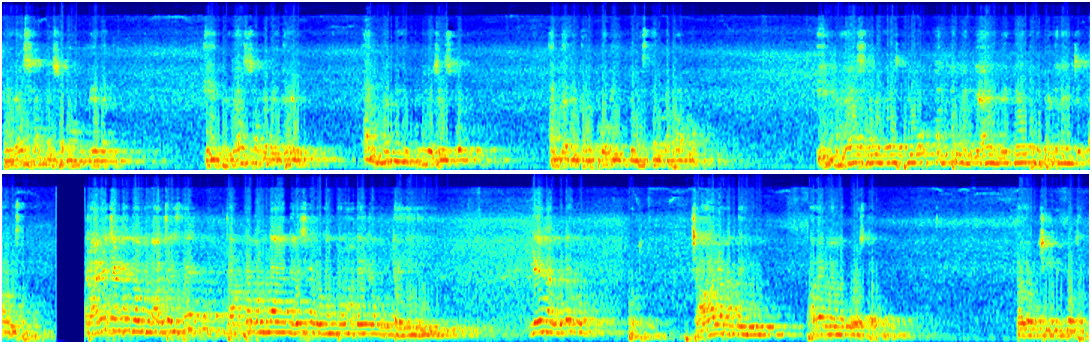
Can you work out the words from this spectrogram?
ప్రజాస్వామ్య స్వభావం లేదని. ఈ ప్రజాస్వామ్యం అయితే అందరినీ ఇంటిలో చేసుకొని అందరినీ కలుపుకొని వ్యవస్థ నడపాలి. ఈ ప్రజాస్వామ్య వ్యవస్థలో అంతిమ న్యాయ నిర్ణేతలు పెట్టలేని భావిస్తాము కార్యాచరణతో నువ్వు ఆచరిస్తే తప్పకుండా గెలిచిన గుణంతో అనేకం ఉంటాయి. లేదా చాలా మంది పదవులకు వస్తారు పదవి చీలిపోతారు.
